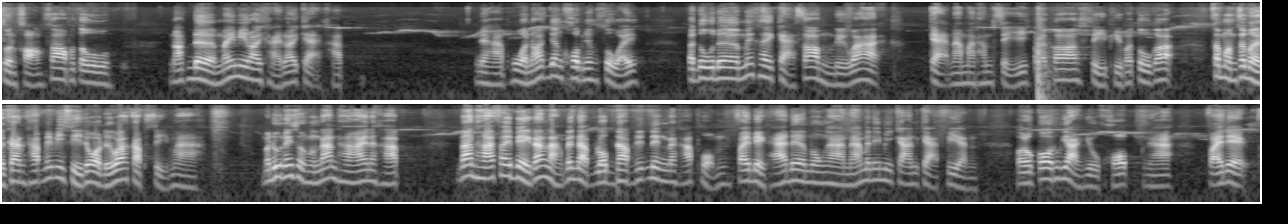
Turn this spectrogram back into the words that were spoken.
ส่วนของซอกประตูน็อตเดิมไม่มีรอยไขรอยแกะครับนี่ยครับหัวน็อตยังคมยังสวย ประตูเดิมไม่เคยแกะซ่อมหรือว่า แกะนำมาทำสี แล้วก็สีผิวประตูก็สม่ำเสมอกันครับไม่มีสีโดดหรือว่ากลับสีมา มาดูในส่วนของด้านท้ายนะครับด้านท้ายไฟเบรกด้านหลังเป็นแบบลบดับนิดนึงนะครับผมไฟเบรกแท้เดิมโรงงานนะไม่ได้มีการแกะเปลี่ยนโลโก้ทุกอย่างอยู่ครบนะฮะไฟเบรกไฟ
